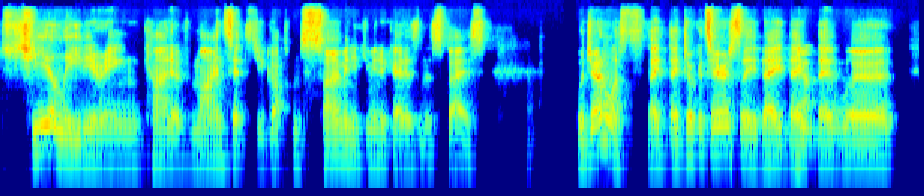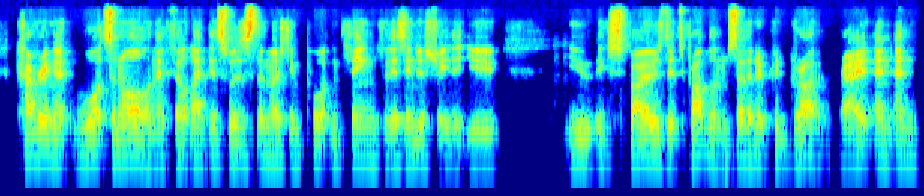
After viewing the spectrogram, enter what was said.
cheerleading kind of mindsets you got from so many communicators in the space were journalists. They, they took it seriously. They they yeah. they were covering it warts and all, and they felt like this was the most important thing for this industry that you you exposed its problems so that it could grow, right? And and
